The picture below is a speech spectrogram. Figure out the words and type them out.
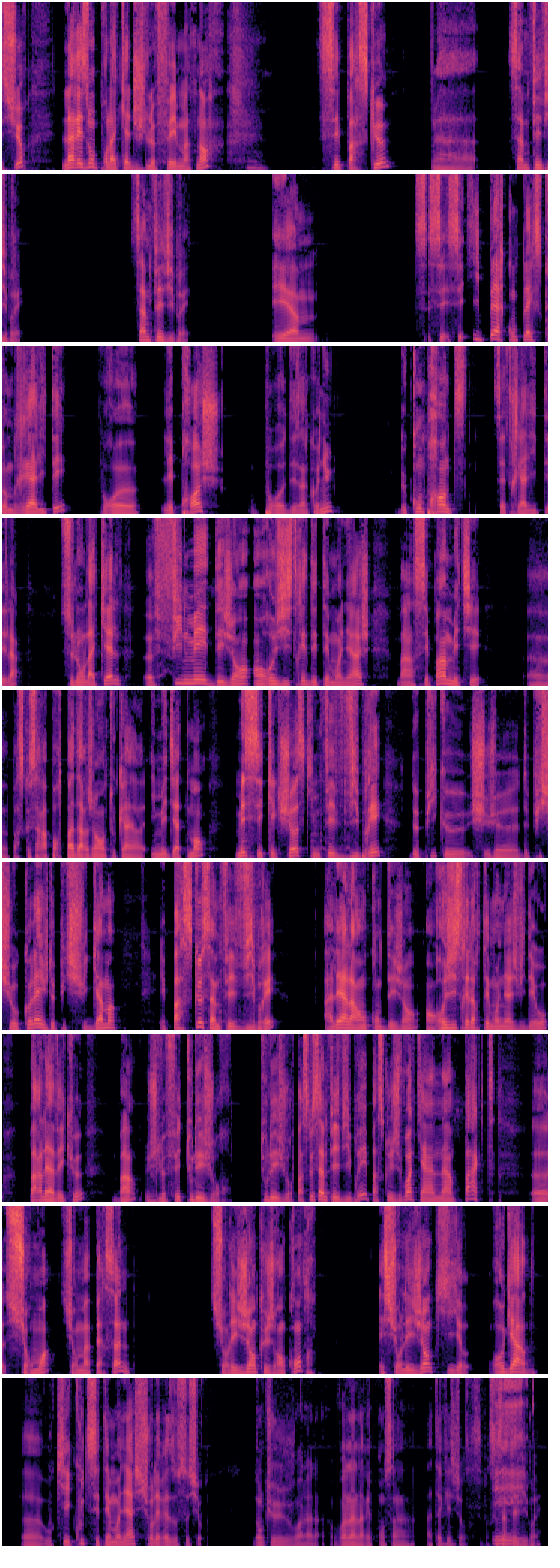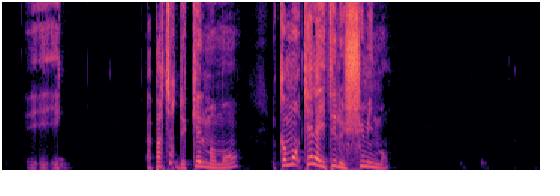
sûr. La raison pour laquelle je le fais maintenant, hmm. c'est parce que euh, ça me fait vibrer. Ça me fait vibrer. Et c'est c'est hyper complexe comme réalité pour les proches ou pour euh, des inconnus de comprendre cette réalité-là, selon laquelle euh, filmer des gens, enregistrer des témoignages, ben, c'est pas un métier, euh, parce que ça rapporte pas d'argent, en tout cas immédiatement, mais c'est quelque chose qui me fait vibrer depuis que je, je- depuis que je suis au collège, depuis que je suis gamin. Et parce que ça me fait vibrer, aller à la rencontre des gens, enregistrer leurs témoignages vidéo, parler avec eux, ben, je le fais tous les jours. Tous les jours. Parce que ça me fait vibrer, parce que je vois qu'il y a un impact euh, sur moi, sur ma personne, sur les gens que je rencontre et sur les gens qui regardent euh, ou qui écoutent ces témoignages sur les réseaux sociaux. Donc euh, voilà, voilà la réponse à, à ta question. C'est ça que ça fait vibrer. Et, et- et à partir de quel moment, comment, quel a été le cheminement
